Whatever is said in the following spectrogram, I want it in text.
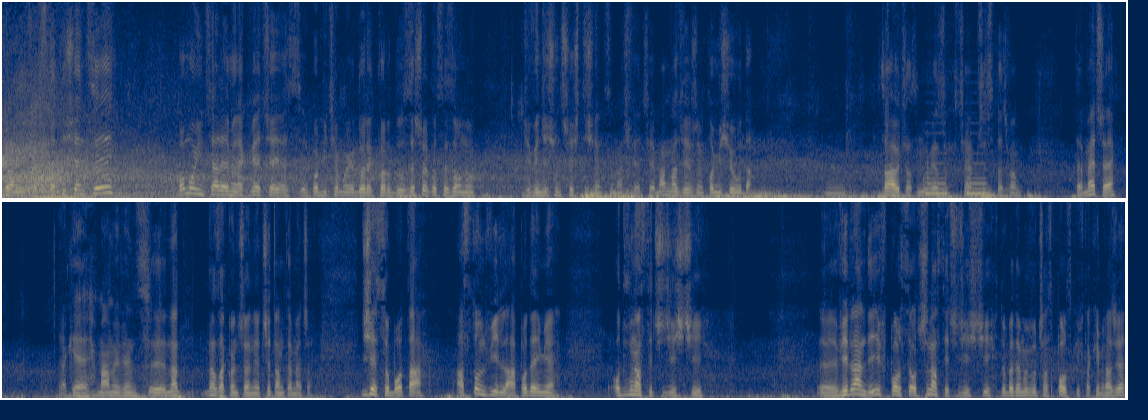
w granicach 100 tysięcy, bo moim celem, jak wiecie, jest pobicie mojego rekordu z zeszłego sezonu 96 tysięcy na świecie. Mam nadzieję, że to mi się uda. Mm, Cały czas mówię, że chciałem przeczytać Wam te mecze, jakie mamy, więc y, na, na zakończenie czytam te mecze. Dzisiaj sobota, Aston Villa podejmie o 12.30 y, w Irlandii, w Polsce o 13.30, tu będę mówił czas polski w takim razie,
